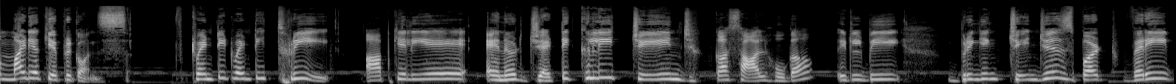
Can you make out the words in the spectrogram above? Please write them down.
My dear Capricorns, 2023 आपके लिए एनर्जेटिकली चेंज का साल होगा। It will be bringing changes but very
